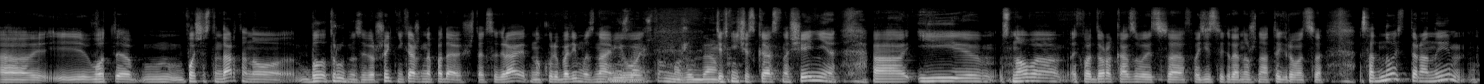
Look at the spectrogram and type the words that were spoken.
И вот после стандарта но было трудно завершить. Не каждый нападающий так сыграет, но Кулибали мы знаем не его знаю, может, да. техническое оснащение. И снова Эквадор оказывается в позиции, когда нужно отыгрываться. С одной стороны, стороны,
